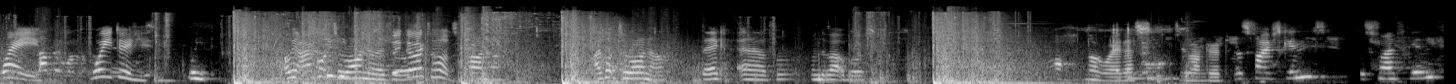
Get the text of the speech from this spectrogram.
Wait, Love it when- what are you doing, Wait. Oh yeah, I got Tirana as Wait, go back to hub. Tirana. I got Tirana. The uh, from, from the battle boss. Oh, no way, that's 200. That's five skins. That's five skins.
